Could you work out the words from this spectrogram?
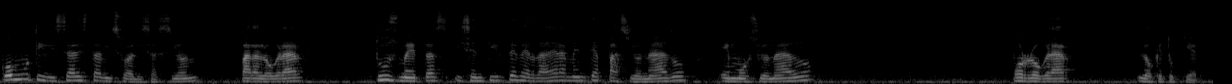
cómo utilizar esta visualización para lograr tus metas y sentirte verdaderamente apasionado, emocionado por lograr lo que tú quieres.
